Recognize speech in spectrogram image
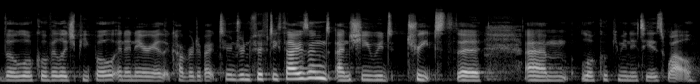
the local village people in an area that covered about 250,000, and she would treat the um, local community as well.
